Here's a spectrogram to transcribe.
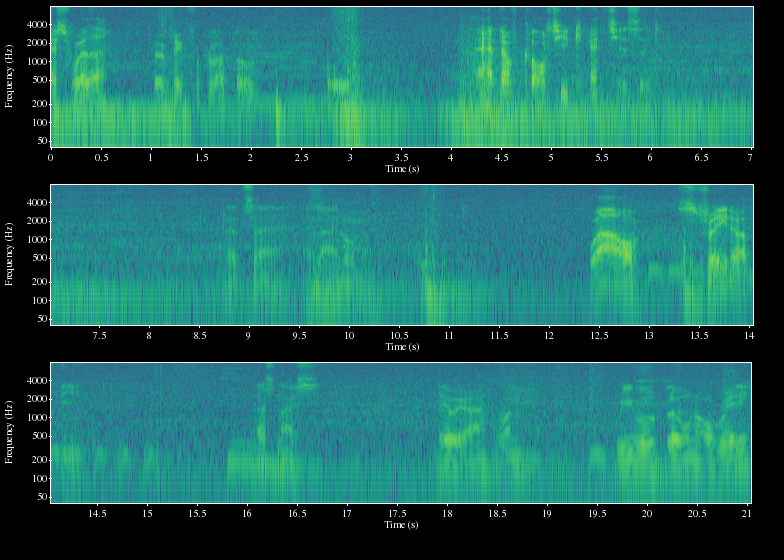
Nice weather, perfect for Blood Bowl. And of course she catches it. That's a, a line woman. Wow! Straight up the... That's nice. There we are, one reroll blown already.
